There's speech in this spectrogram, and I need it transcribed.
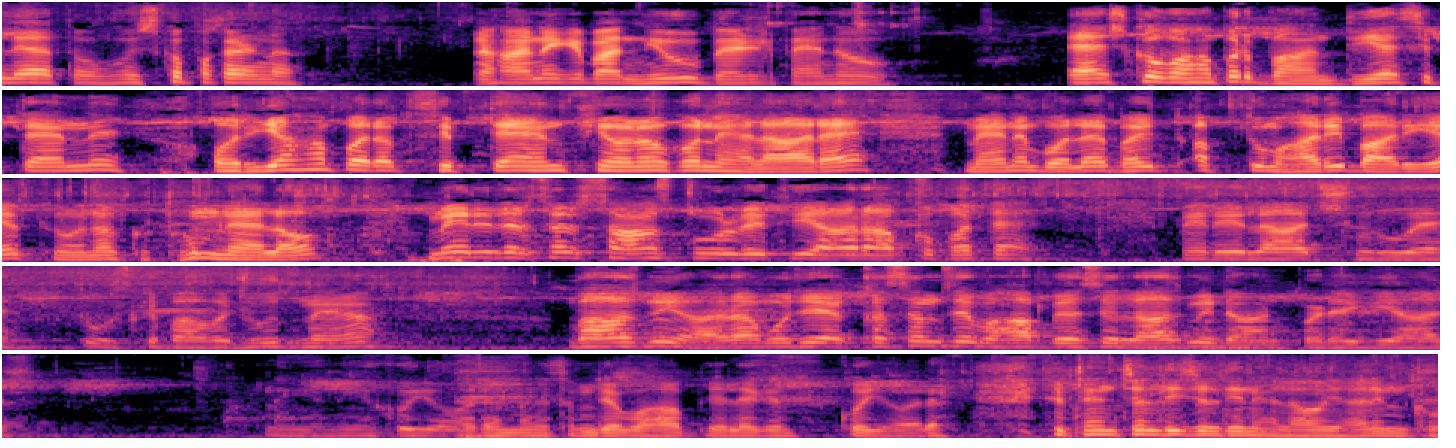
ले आता हूँ इसको पकड़ना। नहाने के बाद न्यू बेल्ट पहनो। ऐश को वहाँ पर बाँध दिया सिप्तैन ने और यहाँ पर अब सिप्तैन फ्योना को नहला रहा है। मैंने बोला भाई अब तुम्हारी बारी है फ्योना को तुम नहलाओ। मेरी दरअसल सांस फूल रही थी यार आपको पता है। मेरे इलाज शुरू है तो उसके बावजूद मैं ना बाज नहीं आ रहा। मुझे कसम से वहाँ पे ऐसे लाजमी डांट पड़ेगी आज। नहीं नहीं कोई और है। मैंने समझा वहाँ पे लेकिन कोई और है। सिप्तैन जल्दी जल्दी नहलाओ यार इनको।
